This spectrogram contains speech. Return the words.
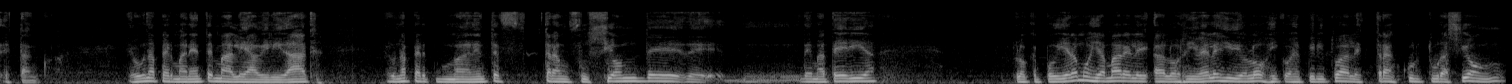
estancos es una permanente maleabilidad, es una permanente transfusión de, materia, lo que pudiéramos llamar a los niveles ideológicos, espirituales, transculturación,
